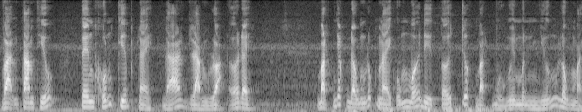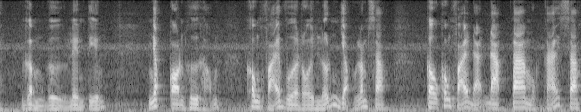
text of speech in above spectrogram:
Vạn Tam Thiếu, tên khốn kiếp này đã làm loạn ở đây. Bạch Nhất Đồng lúc này cũng mới đi tới trước mặt Bùi Nguyên Minh nhướng lông mày, gầm gừ lên tiếng. Nhóc con hư hỏng, không phải vừa rồi lớn giọng lắm sao? Cậu không phải đã đạp ta một cái sao?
